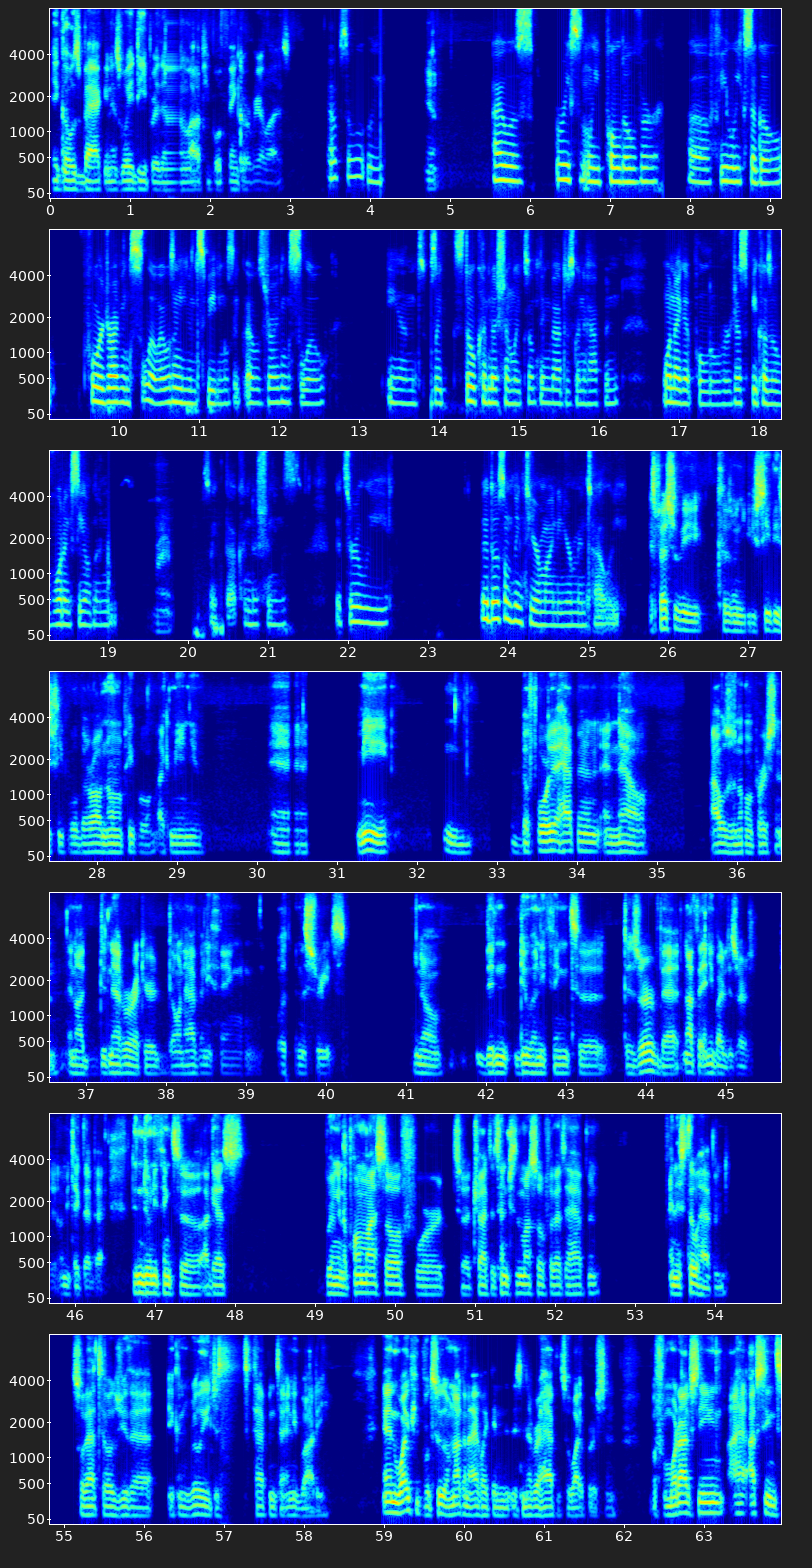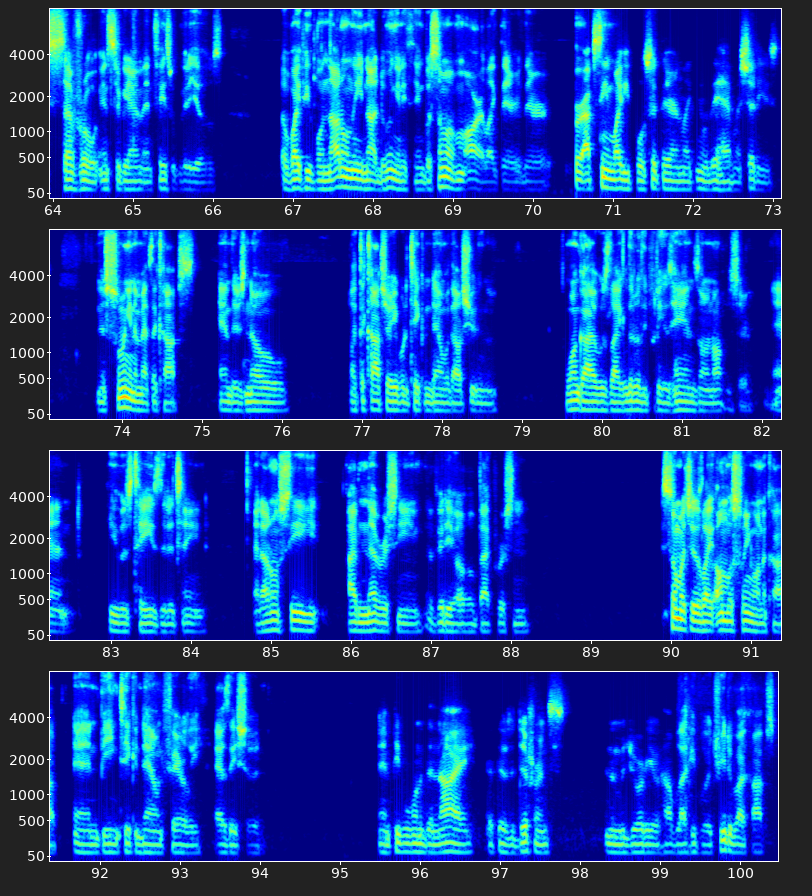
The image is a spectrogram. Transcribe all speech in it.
it goes back and it's way deeper than a lot of people think or realize. Absolutely. Yeah. I was recently pulled over a few weeks ago for driving slow. I wasn't even speeding. I was like I was driving slow and I was like still conditioned like something bad is going to happen when I get pulled over just because of what I see on the news. Right. It's like that conditioning is it's really it does something to your mind and your mentality. Especially because when you see these people, they're all normal people like me and you. And me, mm, before that happened and now, I was a normal person and I didn't have a record, don't have anything, in the streets. You know, didn't do anything to deserve that. Not that anybody deserves it. Let me take that back. Didn't do anything to, I guess, bring it upon myself or to attract attention to myself for that to happen. And it still happened. So that tells you that it can really just happen to anybody. And white people too. I'm not going to act like it's never happened to a white person. But from what I've seen, I, I've seen several Instagram and Facebook videos of white people not only not doing anything, but some of them are like they're they're I've seen white people sit there and like, you know, they have machetes they're swinging them at the cops, and there's no like the cops are able to take them down without shooting them. One guy was like literally putting his hands on an officer, and he was tased and detained. And I don't see, I've never seen a video of a black person so much as like almost swinging on a cop and being taken down fairly as they should. And people want to deny that there's a difference in the majority of how black people are treated by cops.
